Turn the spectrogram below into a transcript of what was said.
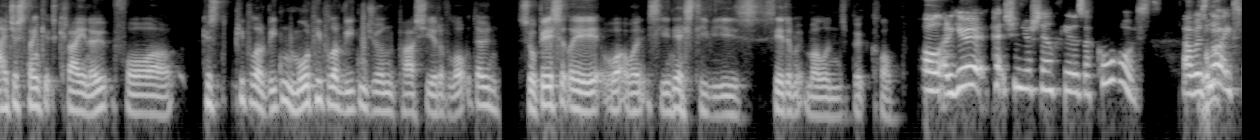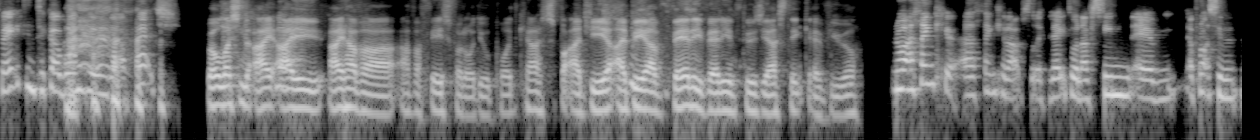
I just think it's crying out for because people are reading, more people are reading during the past year of lockdown. So basically, what I want to see in STV is Sarah McMullen's book club. Paul, are you pitching yourself here as a co-host? I was well, not expecting to come on here and get a pitch. Well, listen, I, I, I have a I have a face for audio podcasts, but I'd be I'd be a very very enthusiastic viewer. No, I think you're, I think you're absolutely correct. And I've seen um, I've not seen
